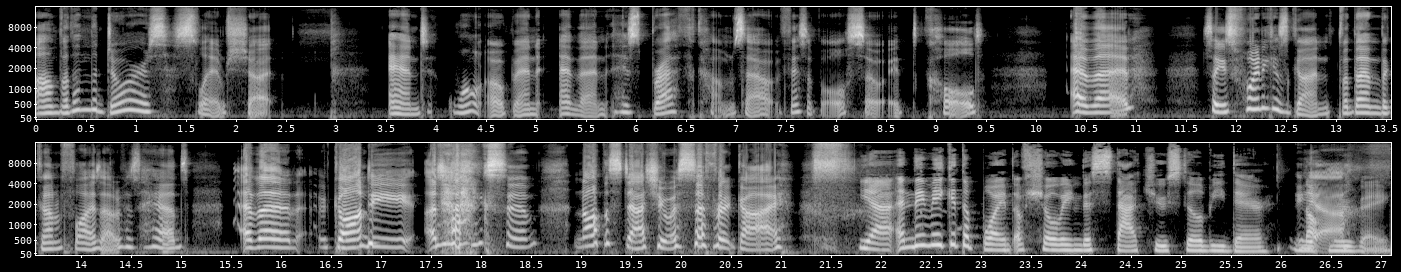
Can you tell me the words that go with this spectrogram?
Um, but then the doors slammed shut and won't open, and then his breath comes out visible, so it's cold. And then, so he's pointing his gun, but then the gun flies out of his hands, and then Gandhi attacks him. Not the statue, a separate guy. Yeah, and they make it a point of showing the statue still be there, not Yeah. moving.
